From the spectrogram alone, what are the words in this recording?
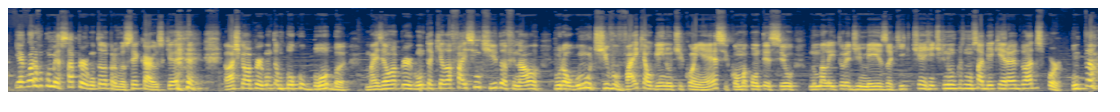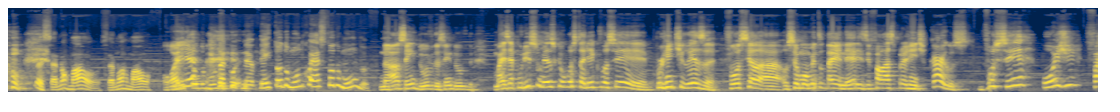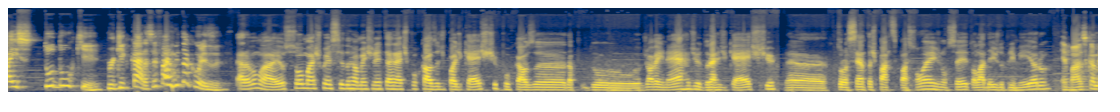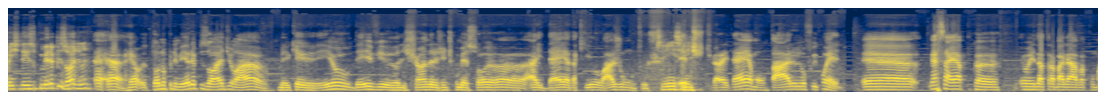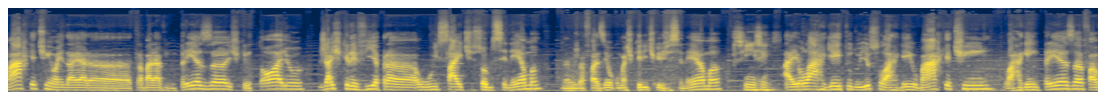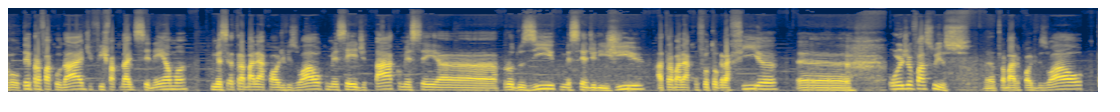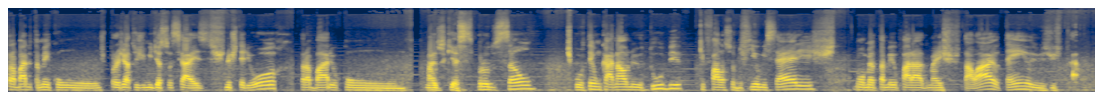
e agora eu vou começar perguntando para você, Carlos, que é, eu acho que é uma pergunta um pouco boba, mas é uma pergunta que ela faz sentido, afinal, por algum motivo vai que alguém não te conhece, como aconteceu numa leitura de e-mails aqui, que tinha gente que nunca não sabia que era do Adspor. Então... Isso é normal, isso é normal. Olha... Nem todo, mundo é, nem todo mundo conhece todo mundo. Não, sem dúvida, sem dúvida. Mas é por isso mesmo que eu gostaria que você, por gentileza, fosse a, a, o seu momento da Enéris e falasse pra gente, Carlos, você hoje hoje faz tudo o quê? Porque, cara, você faz muita coisa. Cara, vamos lá. Eu sou mais conhecido realmente na internet por causa de podcast, por causa da, do Jovem Nerd, do Nerdcast. Né? Trocentas participações, não sei, tô lá desde o primeiro. É basicamente desde o primeiro episódio, né? É, é eu tô no primeiro episódio lá, meio que eu, Dave e o Alexandre, a gente começou a, a ideia daquilo lá juntos. Sim, sim. Eles tiveram a ideia, montaram e eu fui com ele. É, nessa época, eu ainda trabalhava com marketing, eu ainda era trabalhava em empresa, escritório, já escrevia para alguns sites sobre cinema. Né, já fazia algumas críticas de cinema. Sim, sim. Aí eu larguei tudo isso, larguei o marketing, larguei a empresa, voltei para a faculdade, fiz faculdade de cinema, comecei a trabalhar com audiovisual, comecei a editar, comecei a produzir, comecei a dirigir, a trabalhar com fotografia. É... Hoje eu faço isso. Né? Trabalho com audiovisual, trabalho também com projetos de mídias sociais no exterior, trabalho com mais o que? Produção. Tipo, tem um canal no YouTube que fala sobre filmes e séries. No momento tá meio parado, mas tá lá, eu tenho.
